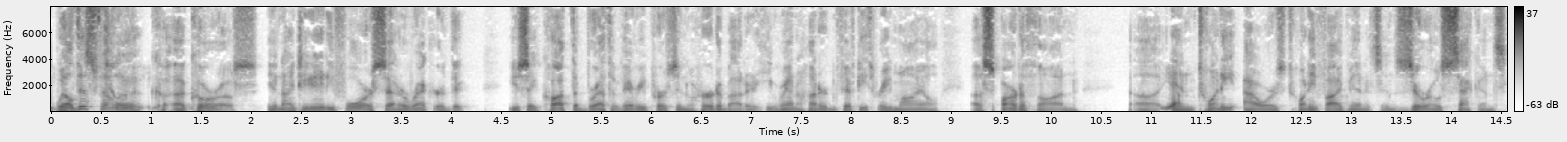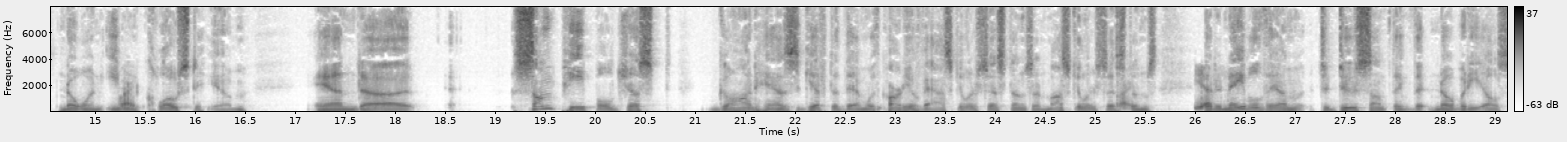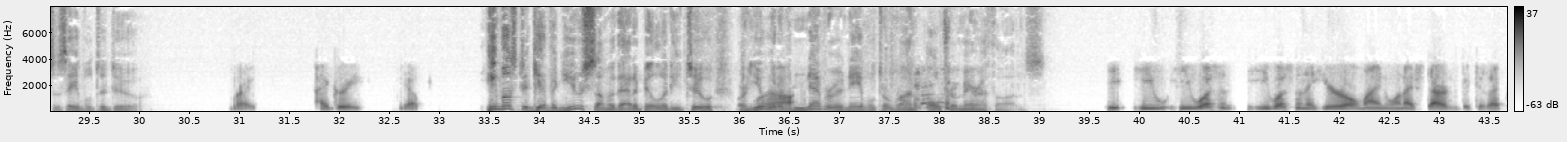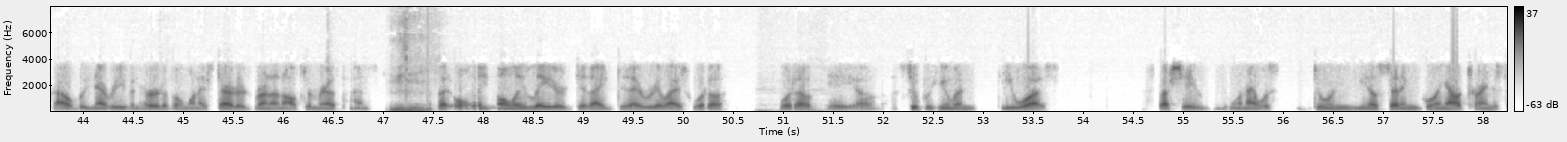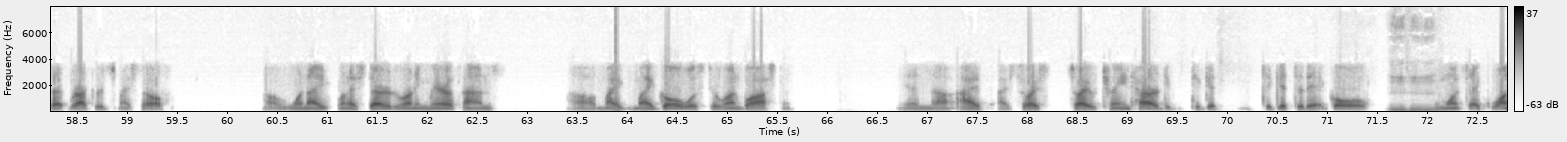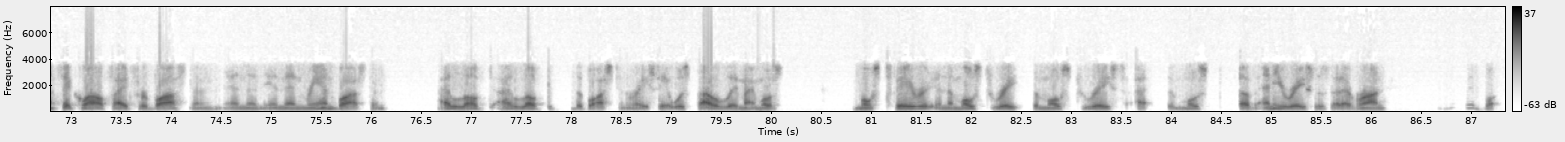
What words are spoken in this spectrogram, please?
Well, this fellow uh, Kouros in 1984 set a record that you say caught the breath of every person who heard about it. He ran a 153 mile a Spartathlon uh, Yeah. in 20 hours, 25 minutes, and zero seconds. No one even Right. close to him. And uh, some people just God has gifted them with cardiovascular systems and muscular systems Yeah. that enable them to do something that nobody else is able to do. right, I agree. He must have given you some of that ability too, or you would have never been able to run ultra marathons. He he he wasn't he wasn't a hero of mine when I started because I probably never even heard of him when I started running ultra marathons. hmm but only only later did I did I realize what a what a, a, uh superhuman he was, especially when I was doing you know setting going out trying to set records myself. Uh, when I when I started running marathons, uh, my my goal was to run Boston, and uh, I, I so I so I trained hard to, to get to get to that goal. hmm And once I once I qualified for Boston and then and then ran Boston, I loved I loved the Boston race. It was probably my most most favorite and the most rate the most race uh, the most of any races that I've run.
